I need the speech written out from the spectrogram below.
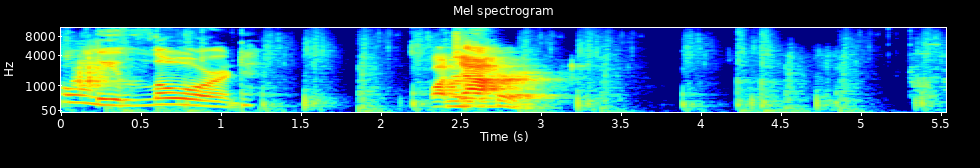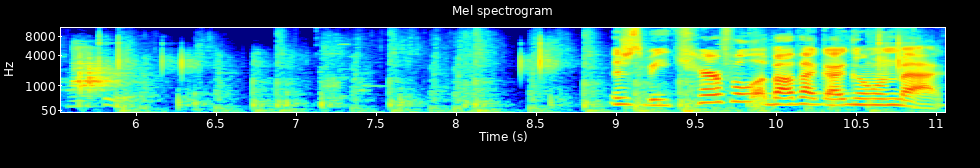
Holy lord. Watch Where's out. turret? Just be careful about that guy going back.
